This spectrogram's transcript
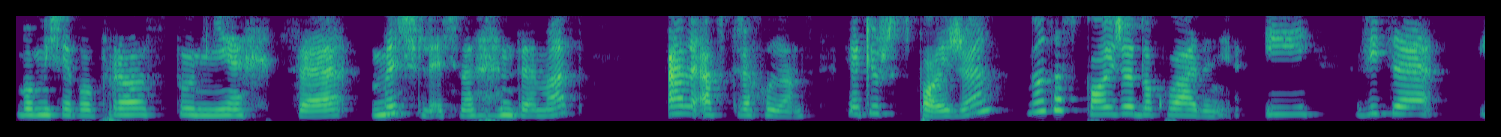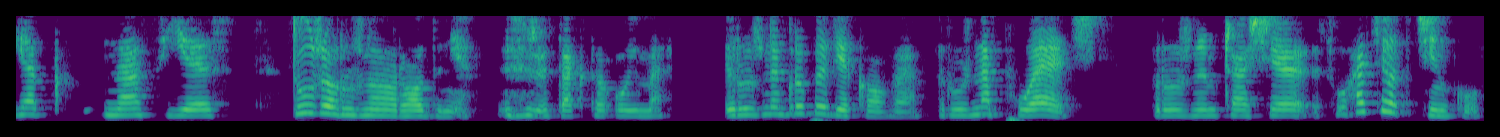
bo mi się po prostu nie chce myśleć na ten temat, ale abstrahując, jak już spojrzę, no to spojrzę dokładnie i widzę, jak nas jest dużo różnorodnie, że tak to ujmę różne grupy wiekowe, różna płeć, w różnym czasie słuchacie odcinków.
